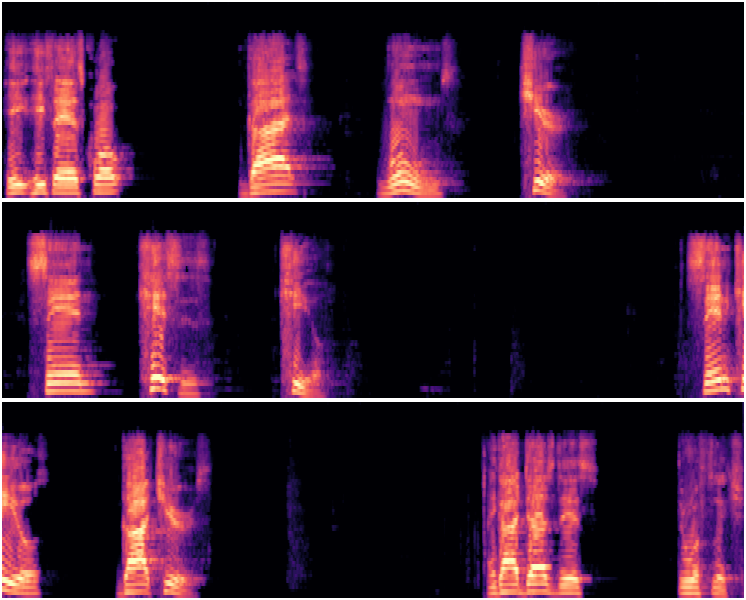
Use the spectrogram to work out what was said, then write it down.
He he says, "quote God's wounds cure, sin kisses kill." Sin kills, God cures. And God does this through affliction.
